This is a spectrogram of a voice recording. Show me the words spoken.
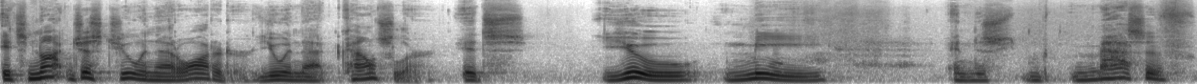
It's not just you and that auditor, you and that counselor. It's you, me, and this massive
